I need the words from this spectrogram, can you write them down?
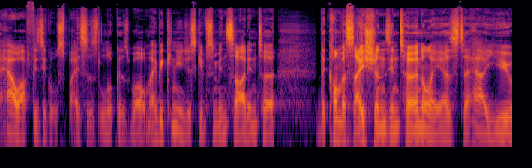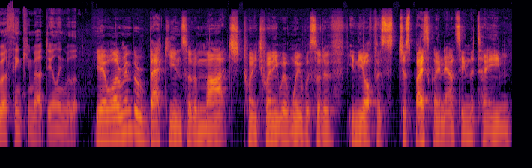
how our physical spaces look as well? Maybe can you just give some insight into the conversations internally as to how you are thinking about dealing with it? Yeah, well, I remember back in sort of March 2020 when we were sort of in the office just basically announcing the team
